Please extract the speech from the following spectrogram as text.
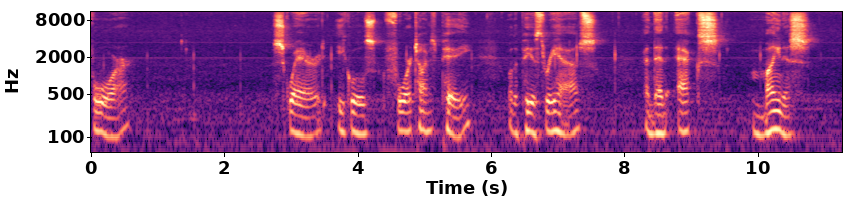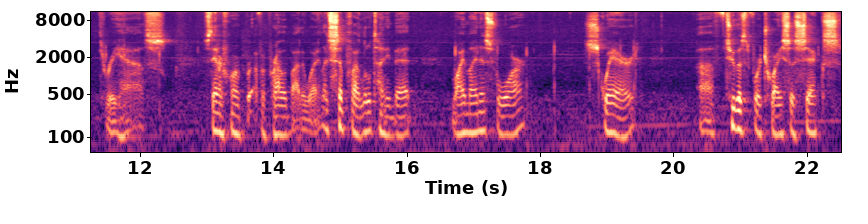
4 squared equals 4 times p. Well, the p is 3 halves. And then x minus 3 halves. Standard form of a parabola, by the way. Let's simplify a little tiny bit. y minus 4 squared. Uh, 2 goes to 4 twice, so 6.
